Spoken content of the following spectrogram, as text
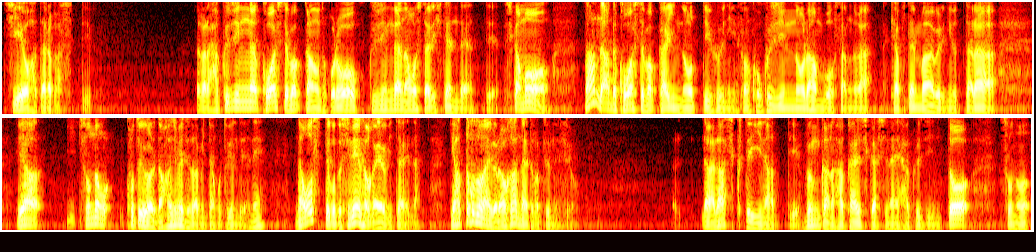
知恵を働かすっていう。だから白人が壊してばっかのところを黒人が直したりしてんだよって。しかも、なんであんた壊してばっかりいんの？っていう風に、その黒人のランボーさんがキャプテン・マーベルに言ったら、いや、そんなこと言われたの初めてだみたいなこと言うんだよね。直すってことしねえのかよみたいな。やったことないからわかんないとかって言うんですよ。だかららしくていいなっていう。文化の破壊しかしない白人と、その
